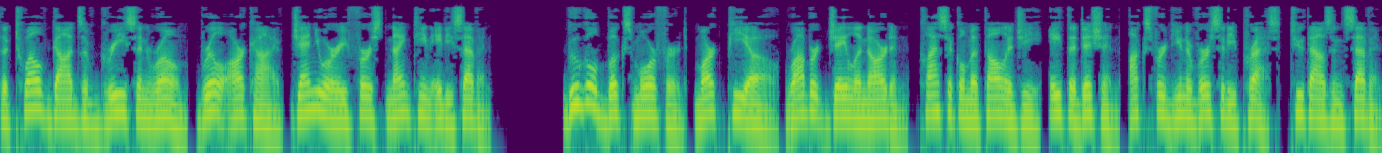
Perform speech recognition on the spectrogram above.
The Twelve Gods of Greece and Rome, Brill Archive, January 1, 1987. Google Books Morford, Mark P. O., Robert J. Lenardon, Classical Mythology, 8th edition, Oxford University Press, 2007.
